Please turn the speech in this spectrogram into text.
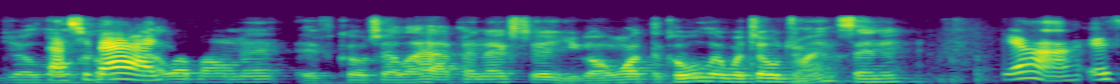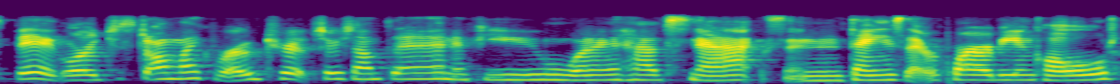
your That's your bag. moment. If Coachella happen next year, you're gonna want the cooler with your drinks in it. Yeah, it's big. Or just on like road trips or something, if you want to have snacks and things that require being cold.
